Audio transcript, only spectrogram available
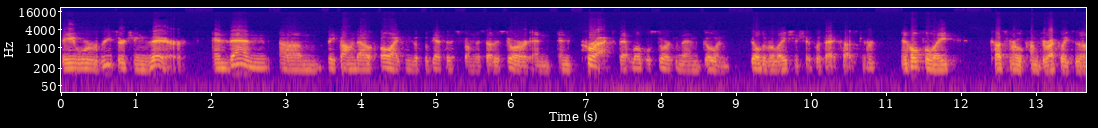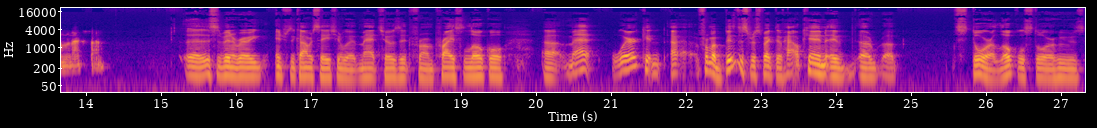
They were researching there, and then um, they found out, oh, I can go get this from this other store, and and correct that local store can then go and build a relationship with that customer, and hopefully, customer will come directly to them the next time. Uh, this has been a very interesting conversation with Matt Chosit from Price Local. Uh, Matt, where can, uh, from a business perspective, how can a, a, a, store, a local store, who's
